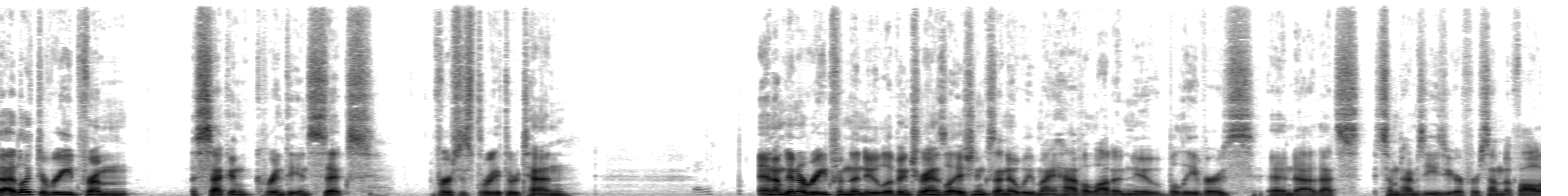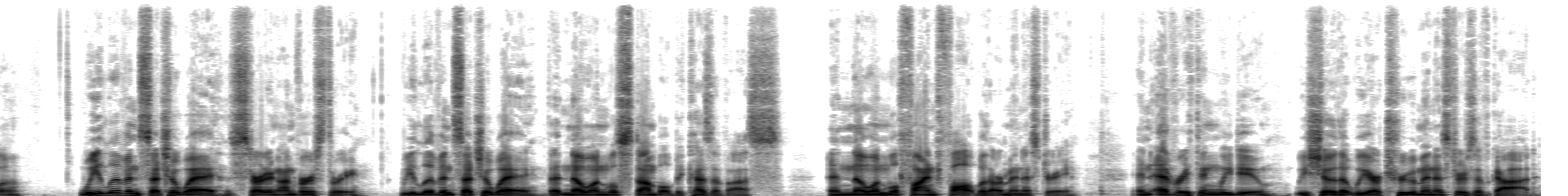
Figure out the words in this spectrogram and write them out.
I'd like to read from 2 Corinthians 6, verses 3 through 10. And I'm going to read from the New Living Translation because I know we might have a lot of new believers, and uh, that's sometimes easier for some to follow. We live in such a way, starting on verse 3, we live in such a way that no one will stumble because of us, and no one will find fault with our ministry. In everything we do, we show that we are true ministers of God.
